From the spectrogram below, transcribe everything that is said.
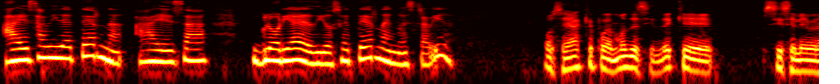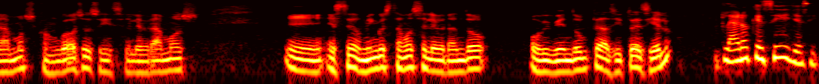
a esa vida eterna, a esa gloria de Dios eterna en nuestra vida. O sea que podemos decir de que si celebramos con gozo, si celebramos eh, este domingo, estamos celebrando o viviendo un pedacito de cielo. Claro que sí, Jessy,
